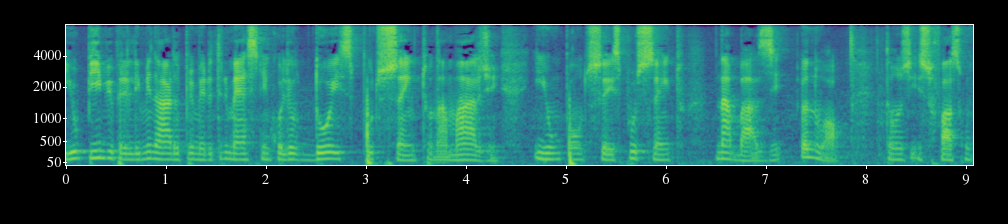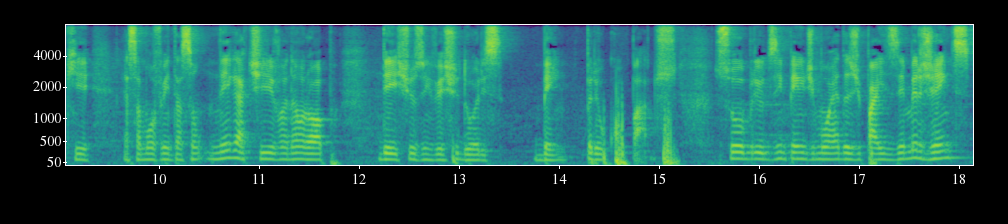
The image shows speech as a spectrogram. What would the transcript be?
e o PIB preliminar do primeiro trimestre encolheu 2% na margem e 1,6% na base anual. Então, isso faz com que essa movimentação negativa na Europa deixe os investidores bem preocupados. Sobre o desempenho de moedas de países emergentes,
